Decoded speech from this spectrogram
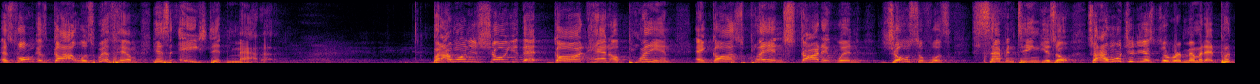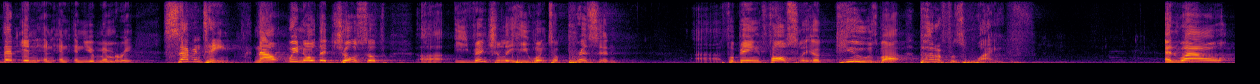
As long as God was with him, his age didn't matter. But I want to show you that God had a plan, and God's plan started when Joseph was 17 years old. So I want you to just to remember that. Put that in, in, in your memory. 17. Now, we know that Joseph, uh, eventually he went to prison uh, for being falsely accused by Potiphar's wife. And while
